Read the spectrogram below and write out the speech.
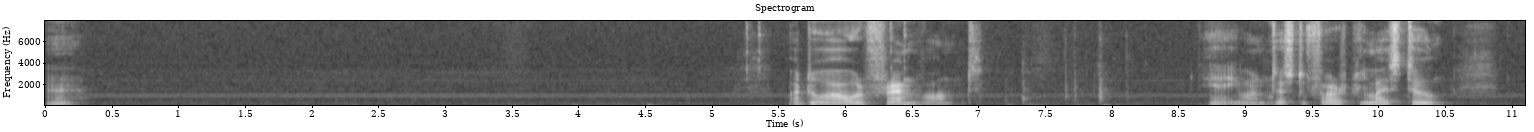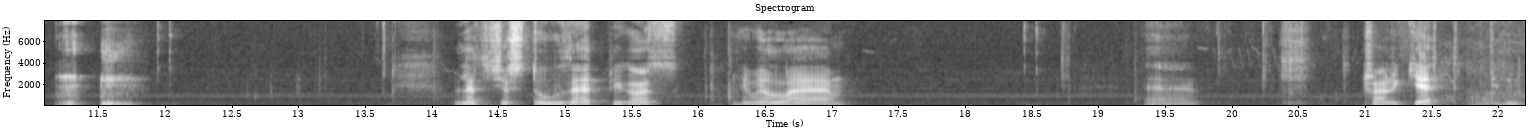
uh. What do our friend want? Yeah, he wants us to fertilize too. Let's just do that because we will um, uh, try to get in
